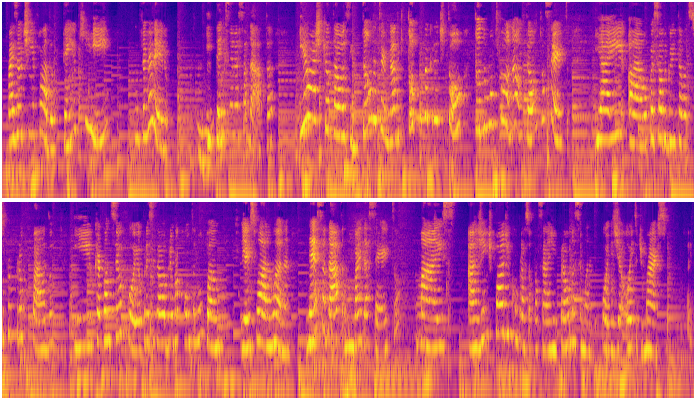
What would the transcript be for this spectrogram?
Mas eu tinha falado, eu tenho que ir em fevereiro. Uhum. E tem que ser nessa data. E eu acho que eu tava assim, tão determinada que todo mundo acreditou. Todo mundo falou, não, então tá certo. E aí ah, o pessoal do Guri tava super preocupado. E o que aconteceu foi, eu precisava abrir uma conta no banco. E eles falaram, Ana, nessa data não vai dar certo, mas a gente pode comprar sua passagem para uma semana depois, dia 8 de março? Eu falei,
